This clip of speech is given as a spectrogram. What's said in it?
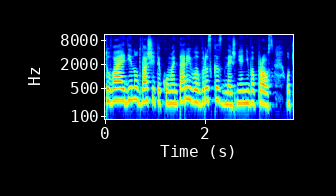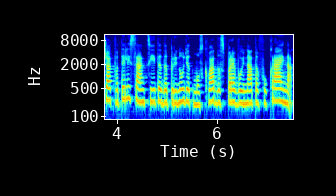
Това е един от вашите коментари във връзка с днешния ни въпрос. Очаквате ли санкциите да принудят Москва да спре войната в Украина?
